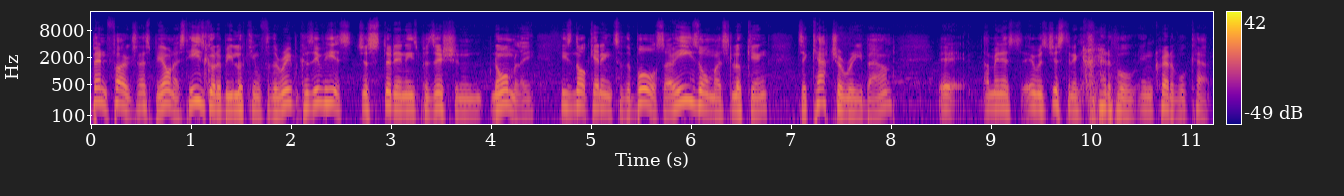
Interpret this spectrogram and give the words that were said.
Ben Foakes, let's be honest, he's got to be looking for the rebound because if he's just stood in his position normally, he's not getting to the ball. So he's almost looking to catch a rebound. It, I mean, it was just an incredible, incredible catch.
